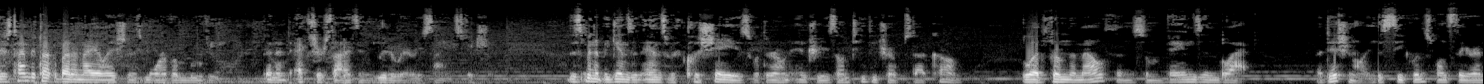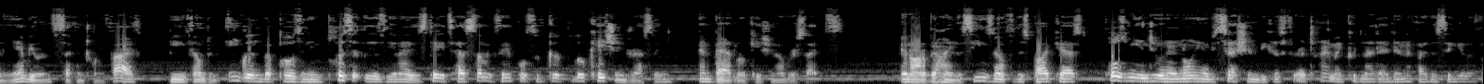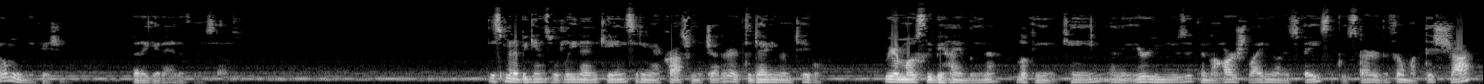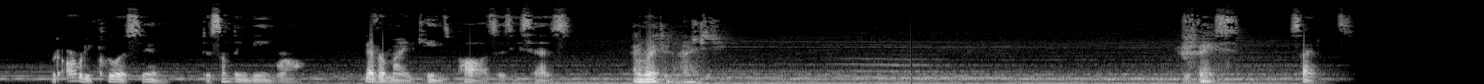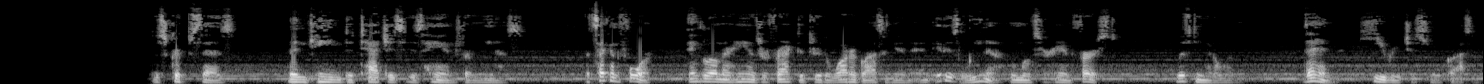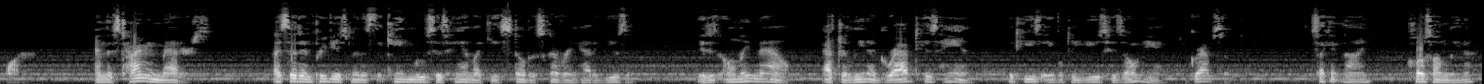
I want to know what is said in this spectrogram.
It is time to talk about Annihilation as more of a movie than an exercise in literary science fiction. This minute begins and ends with cliches with their own entries on TVTropes.com. Blood from the mouth and some veins in black. Additionally, this sequence, once they are in the ambulance, second 25, being filmed in England but posing implicitly as the United States, has some examples of good location dressing and bad location oversights. An on a behind the scenes note for this podcast pulls me into an annoying obsession because for a time I could not identify the singular filming location. But I get ahead of myself. This minute begins with Lena and Kane sitting across from each other at the dining room table. We are mostly behind Lena, looking at Kane, and the eerie music and the harsh lighting on his face if we started the film with this shot would already clue us in to something being wrong. Never mind Kane's pause as he says, I recognized you. Face. Silence. The script says, then Kane detaches his hand from Lena's. At second four, angle on their hands refracted through the water glass again, and it is Lena who moves her hand first, lifting it a little. Then he reaches for the glass of water. And this timing matters. I said in previous minutes that Kane moves his hand like he is still discovering how to use it. It is only now, after Lena grabbed his hand, that he is able to use his own hand to grab something. Second nine, close on Lena.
